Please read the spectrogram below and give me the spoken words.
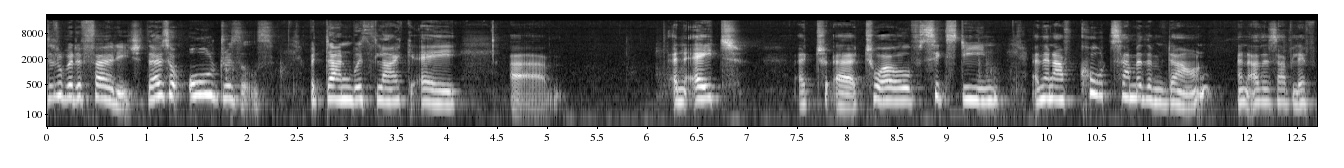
little bit of foliage. Those are all drizzles, but done with like a um, an 8, a, t- a 12, 16, and then I've caught some of them down and others I've left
